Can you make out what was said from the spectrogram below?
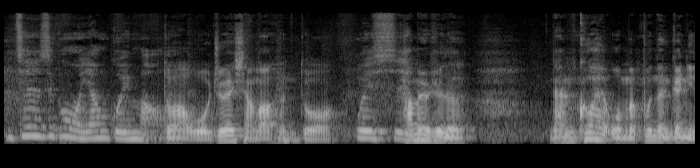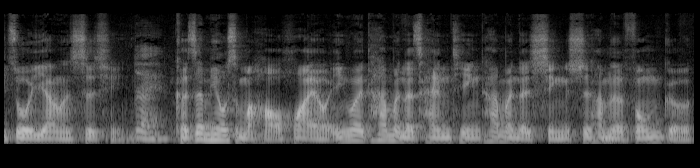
你真的是跟我一样龟毛，对啊，我就会想到很多，我也是，他们就觉得难怪我们不能跟你做一样的事情，对，可这没有什么好坏哦，因为他们的餐厅、他们的形式、他们的风格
